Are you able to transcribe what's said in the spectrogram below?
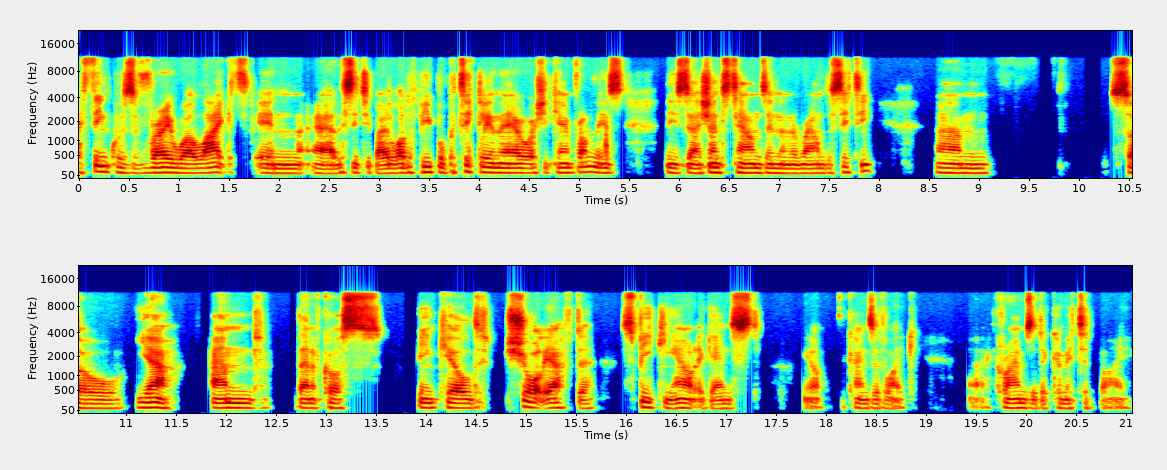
I think was very well liked in uh, the city by a lot of people, particularly in the area where she came from. These these uh, shanty towns in and around the city. Um, so yeah, and then of course being killed shortly after speaking out against you know the kinds of like uh, crimes that are committed by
